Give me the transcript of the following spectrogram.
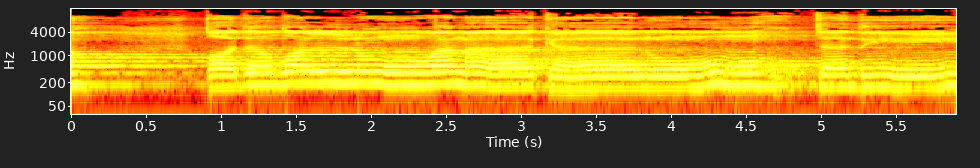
قد ضلوا وما كانوا مهتدين.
